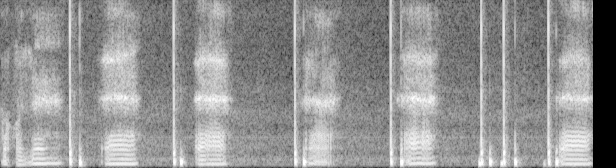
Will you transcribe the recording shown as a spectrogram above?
Put one there. There. There. There. There. There.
